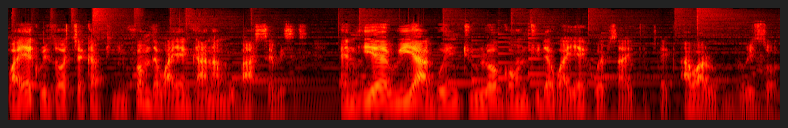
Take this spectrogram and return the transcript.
WAEC result checker pin from the WAEC Ghana mobile services and here we are going to log on to the WAEC website to check our result.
